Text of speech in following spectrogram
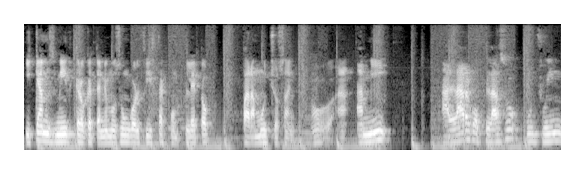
Y Cam Smith, creo que tenemos un golfista completo para muchos años. A, a mí, a largo plazo, un swing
